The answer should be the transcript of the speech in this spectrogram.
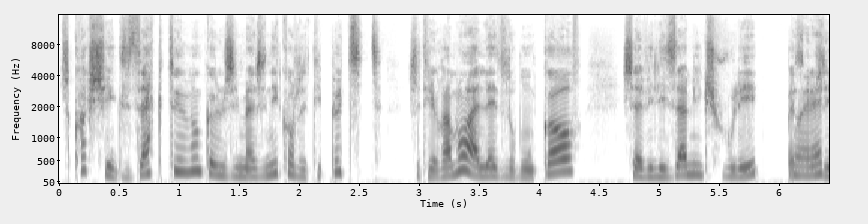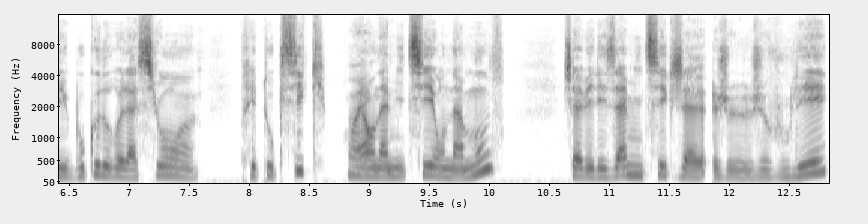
je crois que je suis exactement comme j'imaginais quand j'étais petite. J'étais vraiment à l'aise dans mon corps. J'avais les amis que je voulais parce que j'ai eu beaucoup de relations euh, très toxiques en amitié, en amour. J'avais les amitiés que je, voulais,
